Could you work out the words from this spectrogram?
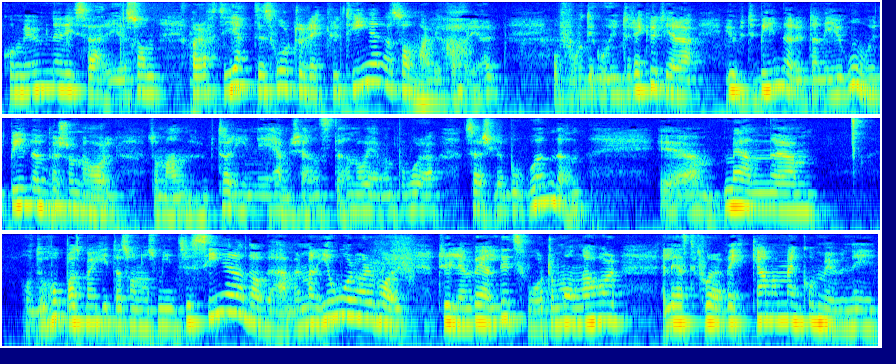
kommuner i Sverige som har haft jättesvårt att rekrytera sommarvikarier. Och för- det går ju inte att rekrytera utbildade utan det är ju outbildad Mm. personal som man tar in i hemtjänsten och även på våra särskilda boenden. Eh, Men eh, och då hoppas man ju hitta sådana som är intresserade av det här. Men man, i år har det varit tydligen väldigt svårt och många har, jag läste förra veckan om en kommun i,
